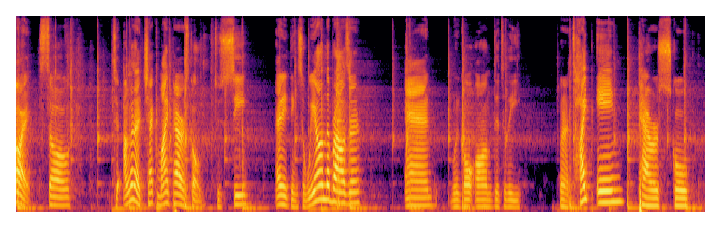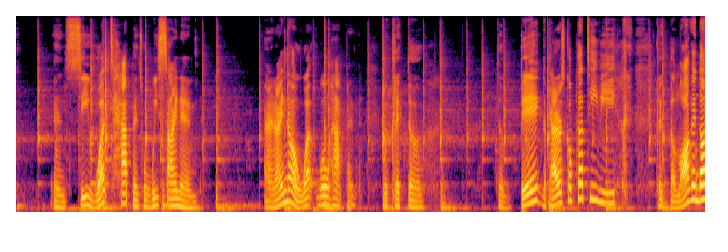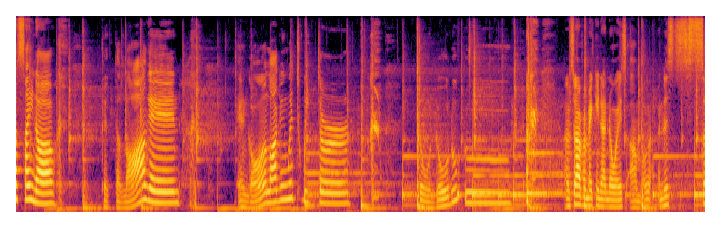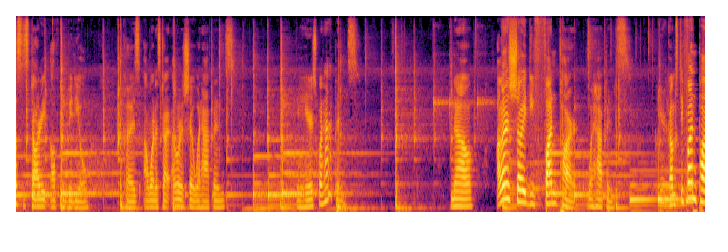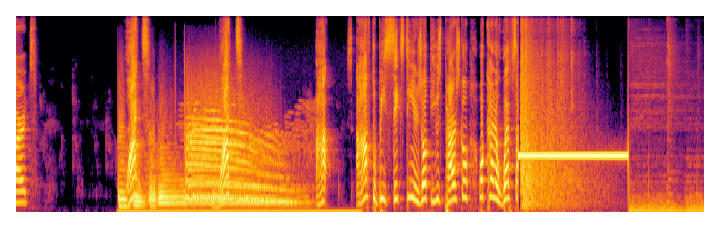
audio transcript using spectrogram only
Alright, so to, I'm gonna check my Periscope to see anything. So we on the browser and we go on to the we're gonna type in Periscope and see what happens when we sign in. And I know what will happen. We click the the big the periscope.tv click the login.sign up click the login and go on login with Twitter. do, do, do, do. I'm sorry for making that noise. Um, this is just the starting of the video because I want to start. I want to show what happens. And here's what happens. Now, I'm gonna show you the fun part. What happens? Here comes the fun part. What? What? I, ha I have to be 16 years old to use Periscope? What kind of website?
